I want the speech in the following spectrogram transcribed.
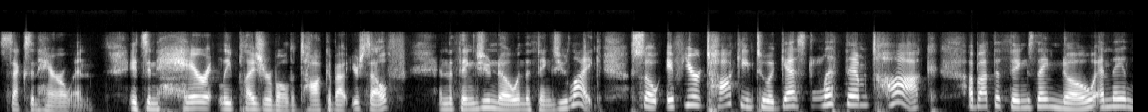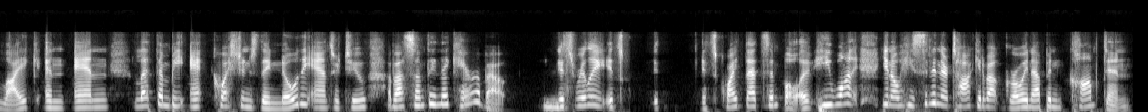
sex and heroin. It's inherently pleasurable to talk about yourself and the things you know and the things you like. So if you're talking to a guest, let them talk about the things they know and they like and and let them be questions they know the answer to about something they care about. Mm-hmm. It's really it's it's quite that simple. He want you know, he's sitting there talking about growing up in Compton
